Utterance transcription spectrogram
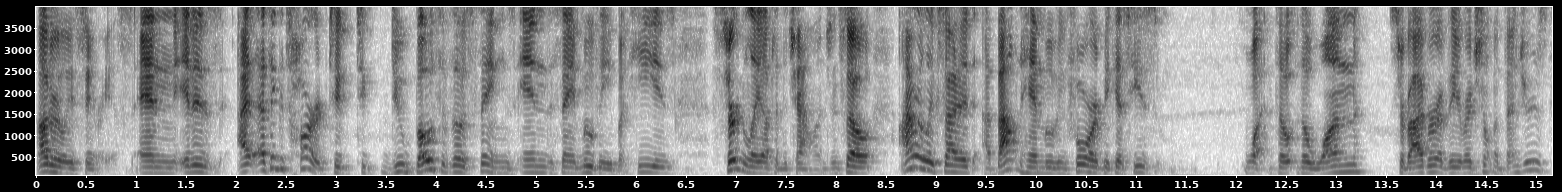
utterly serious. And it is I, I think it's hard to to do both of those things in the same movie, but he is certainly up to the challenge. And so I'm really excited about him moving forward because he's what the the one survivor of the original Avengers.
